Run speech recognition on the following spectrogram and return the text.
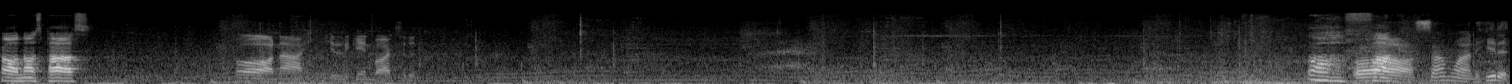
Oh, nice pass. Oh, nah. Hit it again by accident. Oh, oh, fuck. Oh, someone hit it.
